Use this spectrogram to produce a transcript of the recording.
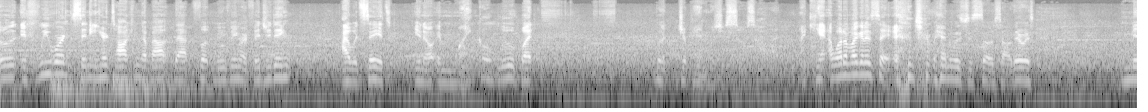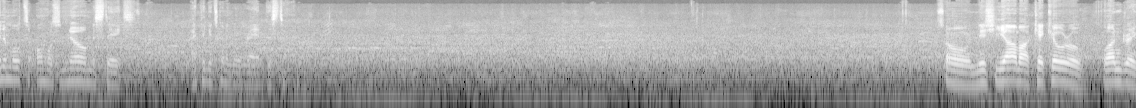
those if we weren't sitting here talking about that foot moving or fidgeting, I would say it's you know it might go blue, but but Japan was just so solid. I can't. What am I gonna say? Japan was just so solid. There was minimal to almost no mistakes. I think it's gonna go red this time. So Nishiyama Kakeru wondering,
